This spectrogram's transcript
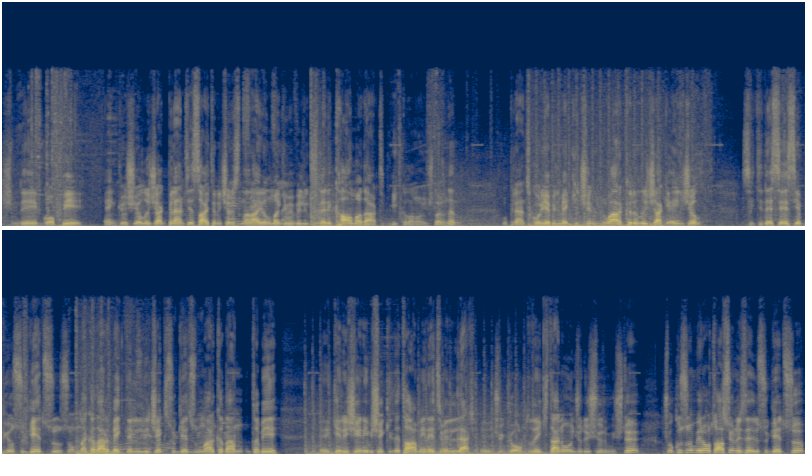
şimdi Gopi en köşeye alacak planti site'ın içerisinden ayrılma gibi bir lüksleri kalmadı artık Big Clan oyuncularının. Bu planti koruyabilmek için duvar kırılacak Angel. City'de ses yapıyor Sugetsu. Sonuna kadar beklenilecek. Sugetsu'nun arkadan tabii e, geleceğini bir şekilde tahmin etmeliler. E, çünkü ortada iki tane oyuncu düşürmüştü. Çok uzun bir rotasyon izledi Sugetsu.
